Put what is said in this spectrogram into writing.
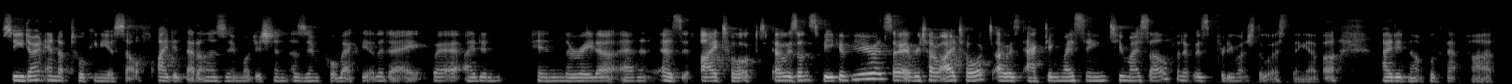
so you don't end up talking to yourself. I did that on a Zoom audition, a Zoom callback the other day where I didn't pin the reader and as I talked, I was on speaker view. And so every time I talked, I was acting my scene to myself and it was pretty much the worst thing ever. I did not book that part.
